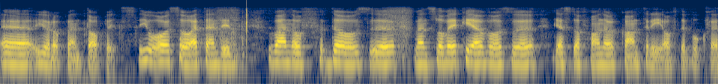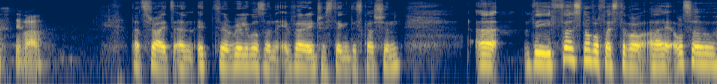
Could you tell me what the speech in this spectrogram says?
European topics. You also attended one of those uh, when Slovakia was a guest of honor country of the book festival. That's right, and it uh, really was a very interesting discussion. The first novel festival, I also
